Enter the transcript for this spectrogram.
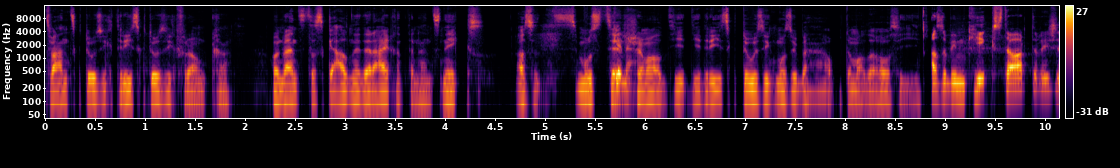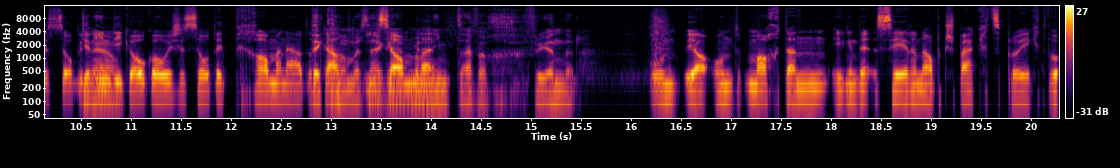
20'000, 30'000 Franken. Und wenn sie das Geld nicht erreichen, dann haben sie nichts. Also es muss zuerst Genau. schon mal, die, die 30'000 muss überhaupt einmal da sein. Also beim Kickstarter ist es so, beim Genau. Indiegogo ist es so, dort kann man auch das Dann Geld kann man sagen, einsammeln. man nimmt es einfach früher. und ja und macht dann irgendein sehr abgespecktes Projekt wo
